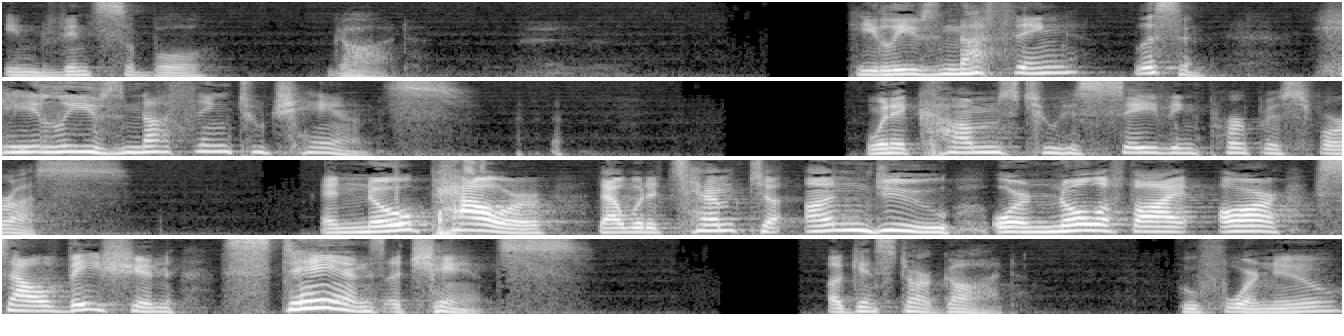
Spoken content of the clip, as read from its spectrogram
invincible God. He leaves nothing, listen, he leaves nothing to chance when it comes to his saving purpose for us. And no power that would attempt to undo or nullify our salvation stands a chance against our God who foreknew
